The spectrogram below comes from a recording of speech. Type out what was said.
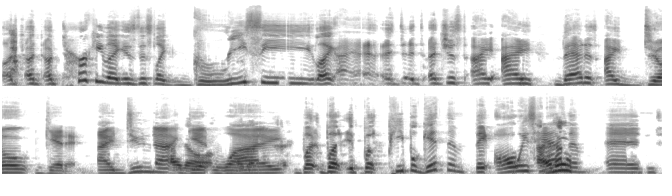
a, a, a, turkey leg is this like greasy like I, I, I, just I I that is I don't get it. I do not I get why, but but but people get them. They always have them, and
